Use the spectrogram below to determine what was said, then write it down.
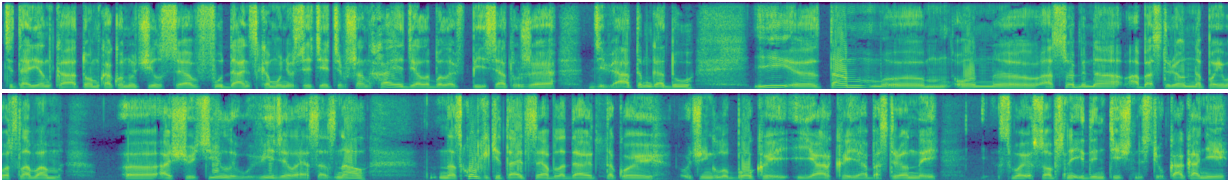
Титаренко о том, как он учился в Фуданьском университете в Шанхае. Дело было в 50 уже девятом году. И э, там э, он э, особенно обостренно, по его словам, ощутил и увидел и осознал, насколько китайцы обладают такой очень глубокой, яркой, обостренной своей собственной идентичностью, как они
